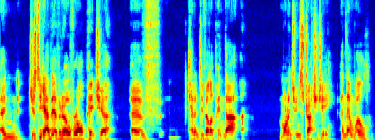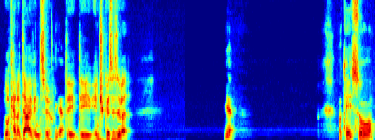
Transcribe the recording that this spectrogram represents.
and just to get a bit of an overall picture of kind of developing that monitoring strategy, and then we'll we'll kind of dive into yeah. the the intricacies of it. Yeah. Okay, so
